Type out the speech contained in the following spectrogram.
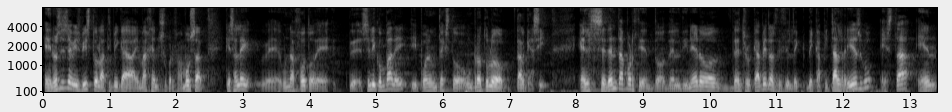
Eh, no sé si habéis visto la típica imagen súper famosa que sale eh, una foto de, Silicon Valley y pone un texto, un rótulo tal que así. El 70% del dinero venture capital, es decir, de, de, capital riesgo, está en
